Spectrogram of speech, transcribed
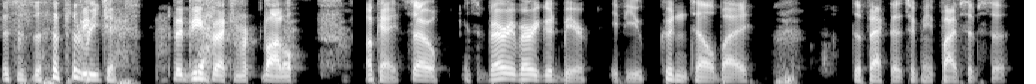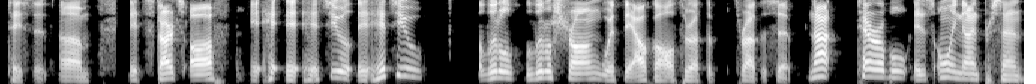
this is the the De- rejects. the defect ver- bottle. Okay, so it's very very good beer. If you couldn't tell by the fact that it took me five sips to taste it, um, it starts off. It it hits you. It hits you a little a little strong with the alcohol throughout the throughout the sip. Not terrible. It's only nine percent,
